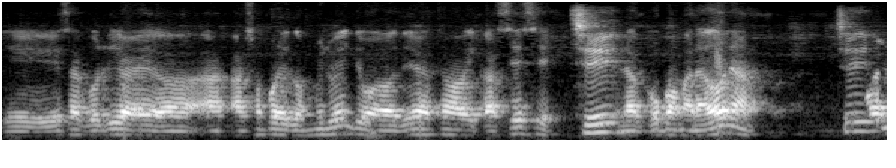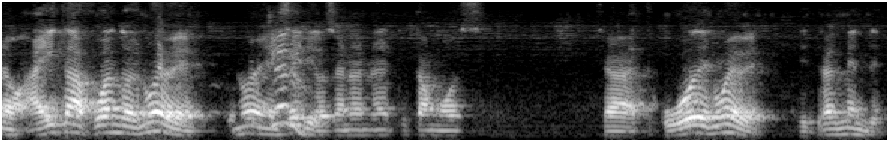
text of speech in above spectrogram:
Eh, esa corrida eh, allá por el 2020, cuando estaba Becasese Sí, en la Copa Maradona. sí. Bueno, ahí estaba jugando de 9, de 9 Claro. en serio, o sea, no, no es que estamos. O sea, jugó de 9, literalmente.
